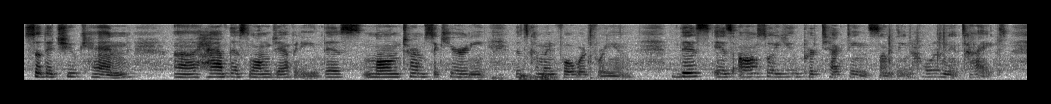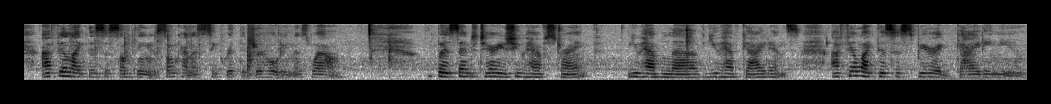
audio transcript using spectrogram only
so that you can uh, have this longevity, this long-term security that's coming forward for you. This is also you protecting something, holding it tight. I feel like this is something, some kind of secret that you're holding as well. But Sagittarius, you have strength you have love, you have guidance. I feel like this is spirit guiding you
